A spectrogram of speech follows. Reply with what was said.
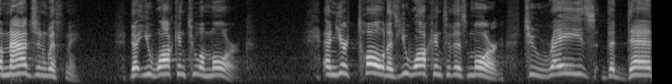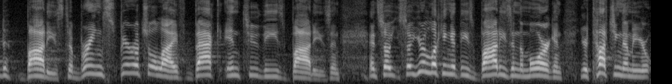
Imagine with me that you walk into a morgue and you're told as you walk into this morgue to raise the dead bodies, to bring spiritual life back into these bodies. And, and so, so you're looking at these bodies in the morgue and you're touching them and you're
